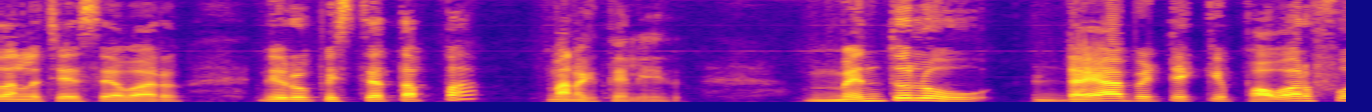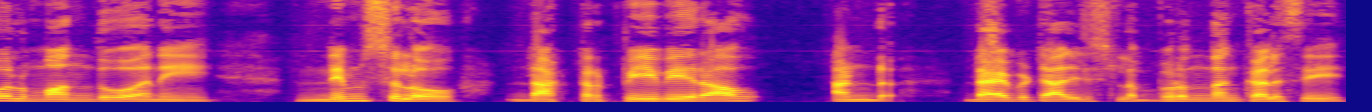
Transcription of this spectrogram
శోధనలు చేసేవారు. నిరూపిస్తే తప్ప మనకు తెలియదు. మెంతులు డయాబెటిక్కి పవర్ఫుల్ మందు అని నిమ్స్లో డాక్టర్ పివి రావు అండ్ డయాబెటాలజిస్టుల బృందం కలిసి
